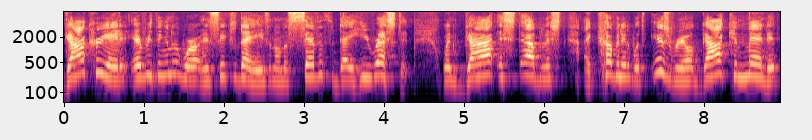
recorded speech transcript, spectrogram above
God created everything in the world in six days, and on the seventh day, he rested. When God established a covenant with Israel, God commanded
